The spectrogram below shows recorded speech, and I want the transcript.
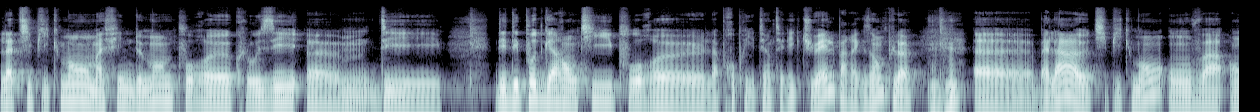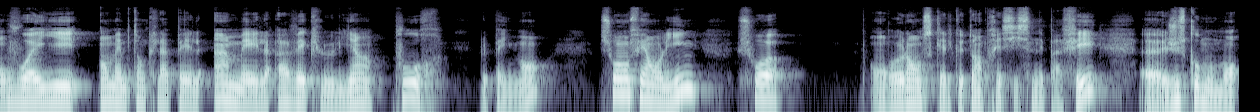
là typiquement on m'a fait une demande pour euh, closer euh, des des dépôts de garantie pour euh, la propriété intellectuelle, par exemple. Euh, bah là, typiquement, on va envoyer en même temps que l'appel un mail avec le lien pour le paiement. Soit on fait en ligne, soit on relance quelque temps après si ce n'est pas fait, euh, jusqu'au moment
